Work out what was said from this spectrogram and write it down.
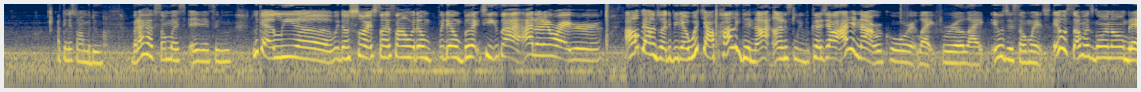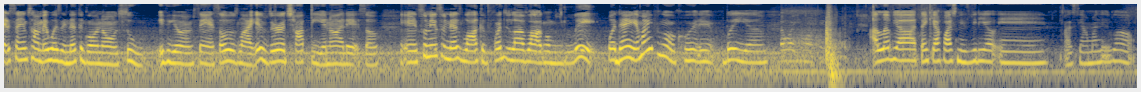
I think that's what I'm gonna do. But I have so much editing to do. Look at Leah with them short shorts on with them with them butt cheeks. I, I know that right, girl. I hope y'all enjoyed the video, which y'all probably did not, honestly, because y'all, I did not record, like, for real. Like, it was just so much. It was so much going on, but at the same time, it wasn't nothing going on, too, if you get what I'm saying. So, it was like, it was real choppy and all that, so. And tune in to the next vlog, because 4th of July vlog gonna be lit. Well, dang, am I even gonna record it? But, yeah. I love y'all. Thank y'all for watching this video, and I'll see y'all on my next vlog.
